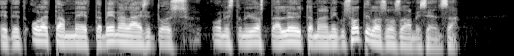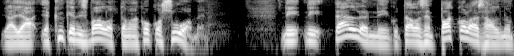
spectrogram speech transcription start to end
et, et oletamme, että venäläiset olisi onnistunut jostain löytämään niin kuin sotilasosaamisensa ja, ja, ja kykenisi vallottamaan koko Suomen, niin, niin tällöin niin kuin tällaisen pakolaishallinnon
